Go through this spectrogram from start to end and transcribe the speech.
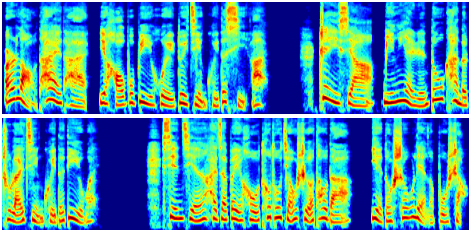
而老太太也毫不避讳对景葵的喜爱。这一下明眼人都看得出来景葵的地位，先前还在背后偷偷嚼舌头的，也都收敛了不少。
